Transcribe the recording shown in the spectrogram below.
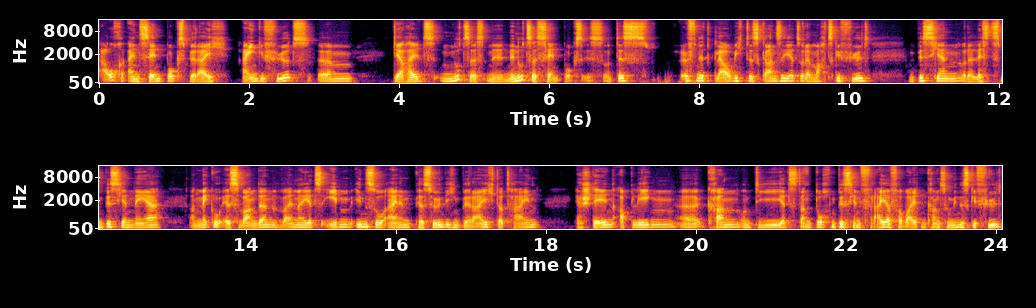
auch einen Sandbox-Bereich eingeführt, ähm, der halt Nutzer, eine, eine Nutzer-Sandbox ist. Und das öffnet, glaube ich, das Ganze jetzt oder macht es gefühlt ein bisschen oder lässt es ein bisschen näher an macOS wandern, weil man jetzt eben in so einem persönlichen Bereich Dateien erstellen, ablegen äh, kann und die jetzt dann doch ein bisschen freier verwalten kann, zumindest gefühlt,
